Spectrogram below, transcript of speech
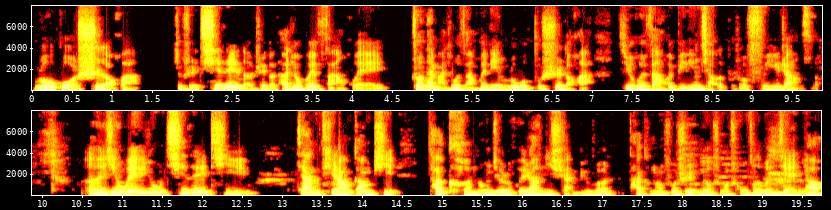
如果是的话，就是七 z 的这个它就会返回状态码就会返回零；如果不是的话，就会返回比零小的，比如说负一这样子的。嗯，因为用七 z t 加个 t 然后杠 p，它可能就是会让你选，比如说它可能说是有没有什么重复的文件，你要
